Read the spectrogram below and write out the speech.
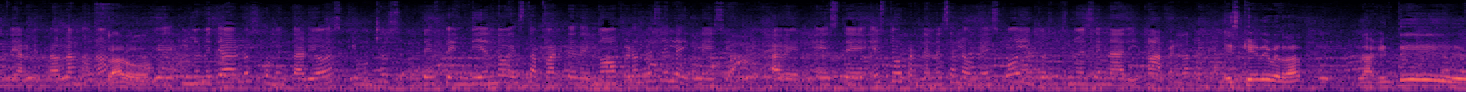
mundialmente hablando, ¿no? Claro. Y, y me metí a ver los comentarios y muchos defendiendo esta parte de no, pero no es de la iglesia. A ver, este, esto pertenece a la UNESCO y entonces no es de nadie. No, perdón. Es que de verdad eh, la gente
